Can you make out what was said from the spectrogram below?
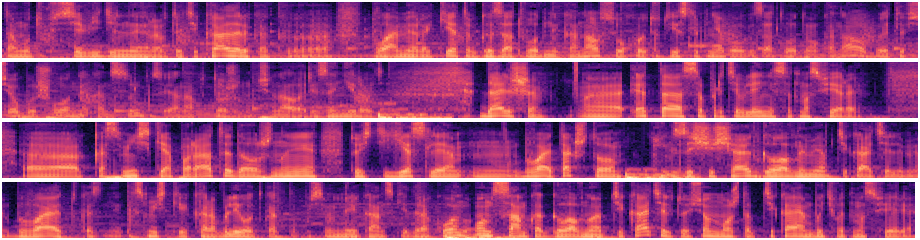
там вот все видели, наверное, вот эти кадры, как э, пламя ракеты в газоотводный канал все уходит. Тут если бы не было газоотводного канала, бы это все бы шло на конструкцию, и она бы тоже начинала резонировать. Дальше. Э, это сопротивление с атмосферой. Э, космические аппараты должны... То есть если... Бывает так, что их защищают головными обтекателями. Бывают космические корабли, вот как, допустим, американский дракон, он сам как головной обтекатель, то есть он может обтекаем быть в атмосфере.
